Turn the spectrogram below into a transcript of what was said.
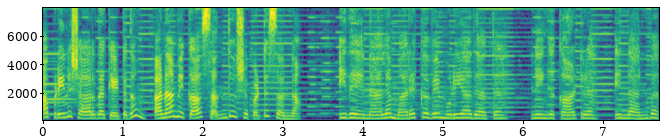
அப்படின்னு சாரதா கேட்டதும் அனாமிகா சந்தோஷப்பட்டு சொன்னான். இதை என்னால மறக்கவே முடியாது அத்த. நீங்க காட்டுற இந்த அன்ப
